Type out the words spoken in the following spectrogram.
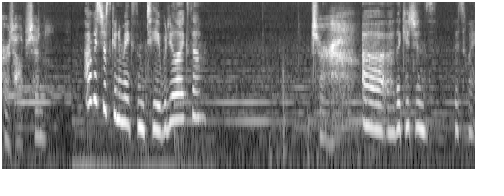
for adoption? I was just gonna make some tea. Would you like some? Sure. Uh, the kitchen's this way.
